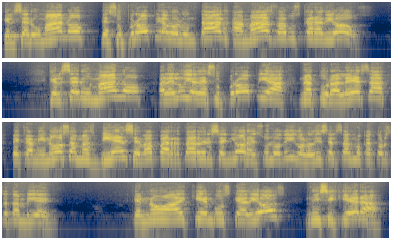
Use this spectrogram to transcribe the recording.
Que el ser humano de su propia voluntad jamás va a buscar a Dios. Que el ser humano, aleluya, de su propia naturaleza pecaminosa más bien se va a apartar del Señor. Jesús lo digo, lo dice el Salmo 14 también. Que no hay quien busque a Dios, ni siquiera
